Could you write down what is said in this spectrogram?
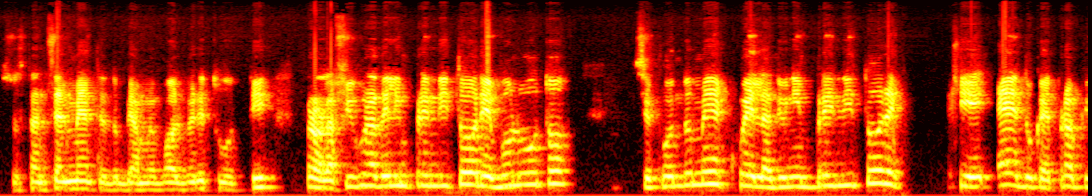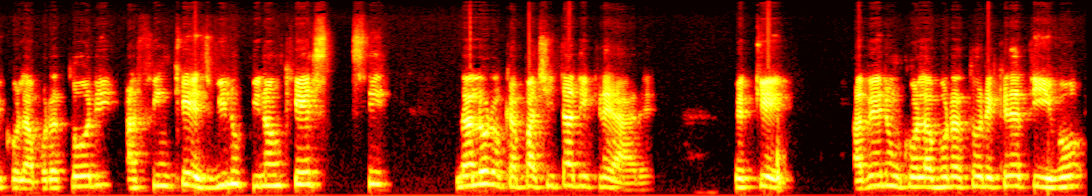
sostanzialmente dobbiamo evolvere tutti, però la figura dell'imprenditore evoluto, secondo me, è quella di un imprenditore che educa i propri collaboratori affinché sviluppino anch'essi la loro capacità di creare, perché avere un collaboratore creativo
